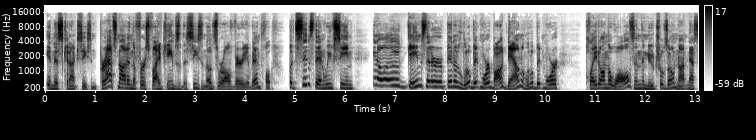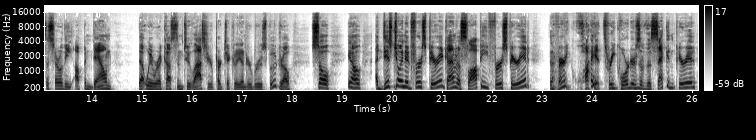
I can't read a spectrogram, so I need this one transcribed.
in this Canucks season. Perhaps not in the first five games of the season, those were all very eventful. But since then, we've seen, you know, uh, games that have been a little bit more bogged down, a little bit more played on the walls in the neutral zone, not necessarily the up and down that we were accustomed to last year, particularly under Bruce Boudreau. So, you know, a disjointed first period, kind of a sloppy first period, then a very quiet three quarters of the second period.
